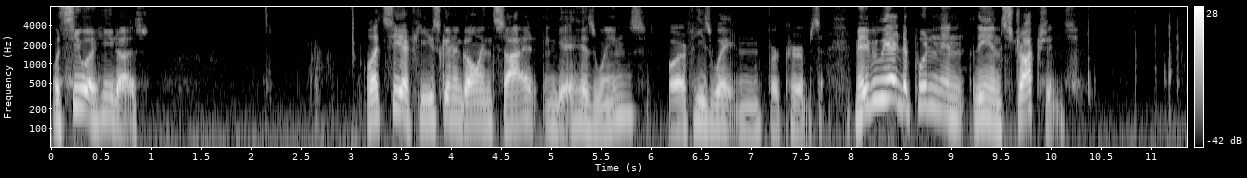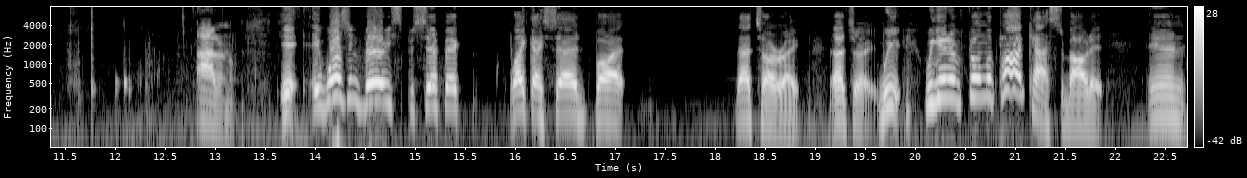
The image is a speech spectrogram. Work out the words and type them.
Let's see what he does. Let's see if he's gonna go inside and get his wings, or if he's waiting for curbside. Maybe we had to put in the instructions. I don't know. It it wasn't very specific, like I said, but that's all right. That's all right. We we get to film a podcast about it, and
